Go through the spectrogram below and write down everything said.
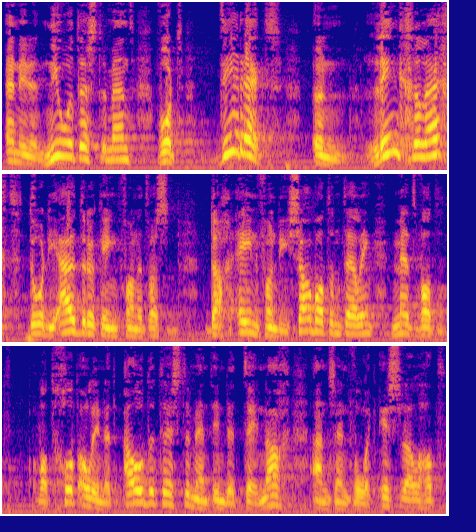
En in het Nieuwe Testament wordt direct een link gelegd door die uitdrukking van het was dag 1 van die Sabbatentelling met wat het wat God al in het Oude Testament, in de Tenach, aan zijn volk Israël had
